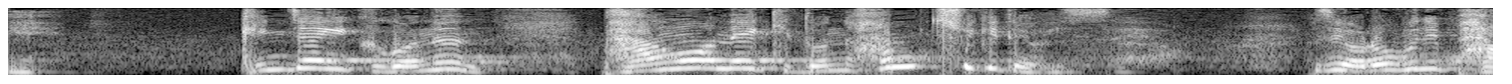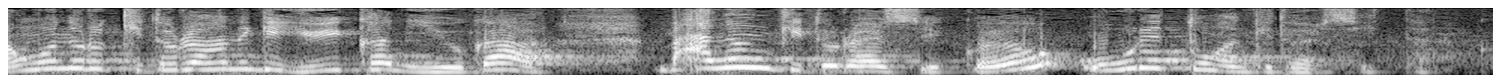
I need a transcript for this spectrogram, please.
예. 굉장히 그거는 방언의 기도는 함축이 되어 있어요. 그래서 여러분이 방언으로 기도를 하는 게 유익한 이유가 많은 기도를 할 수 있고요. 오랫동안 기도할 수 있다는 거.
